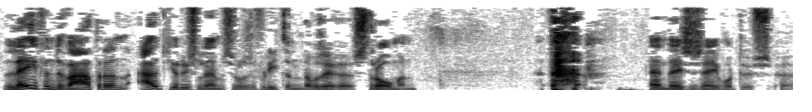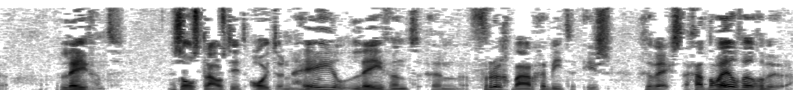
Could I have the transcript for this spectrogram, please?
Levende wateren uit Jeruzalem zullen ze vlieten, dat wil zeggen stromen. en deze zee wordt dus uh, levend. Zoals trouwens dit ooit een heel levend, een vruchtbaar gebied is geweest. Er gaat nog heel veel gebeuren.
